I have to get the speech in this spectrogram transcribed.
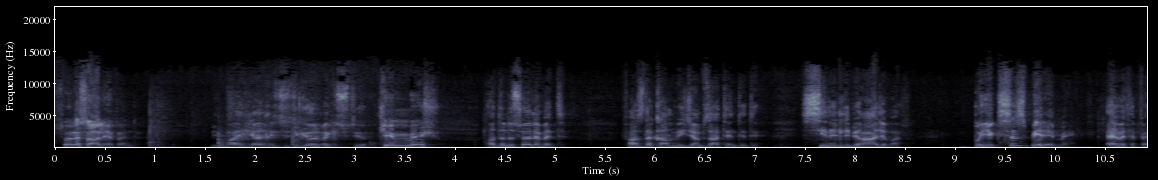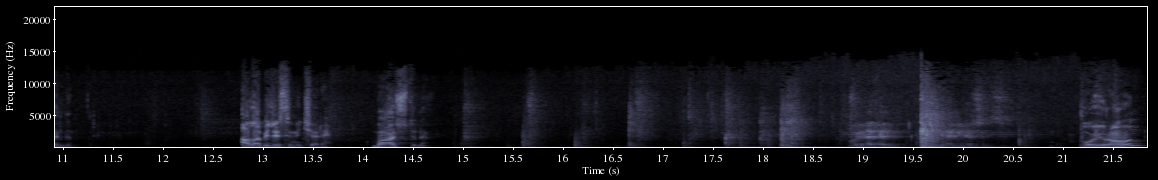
Söyle Salih Efendi. Bir bay geldi sizi görmek istiyor. Kimmiş? Adını söylemedi. Fazla kalmayacağım zaten dedi. Sinirli bir hali var. Bıyıksız biri mi? Evet efendim. Alabilirsin içeri. Bağ üstüne. Buyurun efendim. Girebilirsiniz. Buyurun.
